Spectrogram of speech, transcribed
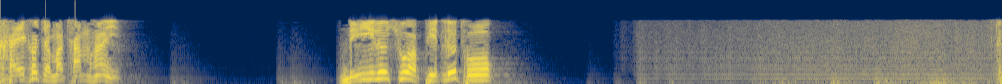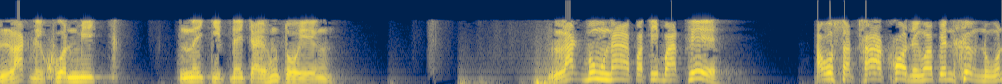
ใครเขาจะมาทำให้ ดีหรือชั่วผิดหรือถูก รักในควรมีในจิตในใจของตัวเอง รักมุ่งหน้าปฏิบัติที่เอาศรัทธาข้อหนึ่งมาเป็นเครื่องหนุน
